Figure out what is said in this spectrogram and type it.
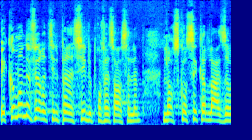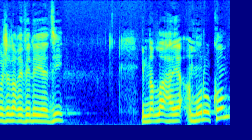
Et comment ne ferait-il pas ainsi, le professeur sallam, lorsqu'on sait qu'Allah a révélé et a dit Inna Allah ya'murukum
